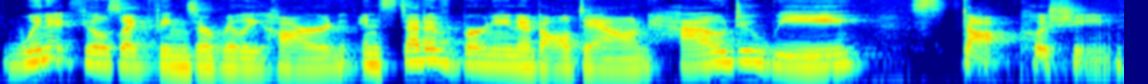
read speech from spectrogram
when it feels like things are really hard, instead of burning it all down, how do we stop pushing?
